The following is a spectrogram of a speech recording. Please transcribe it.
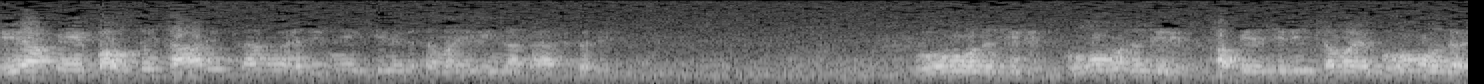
ඒ අපේ බෞද්ධ චාරිත්‍රන් වල හැදෙන්නේ කියන එක තමයි ඉන්න අදහස් කරේ. බොහොම හොඳ සිරිත් බොහොම හොඳ සිරිත් අපේ සිරිත් තමයි බොහොම හොඳයි.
